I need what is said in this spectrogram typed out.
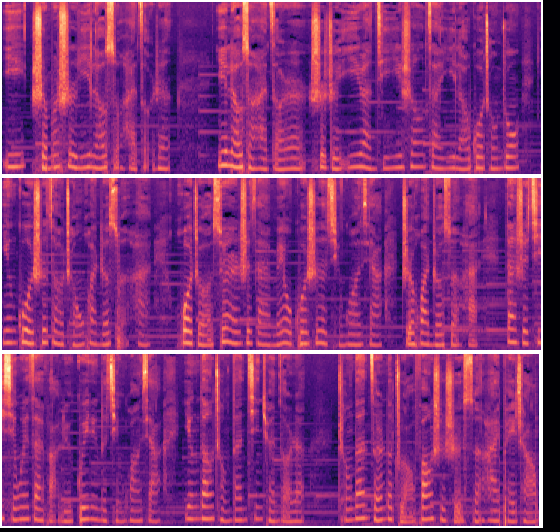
一、什么是医疗损害责任？医疗损害责任是指医院及医生在医疗过程中因过失造成患者损害，或者虽然是在没有过失的情况下致患者损害，但是其行为在法律规定的情况下，应当承担侵权责任。承担责任的主要方式是损害赔偿。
